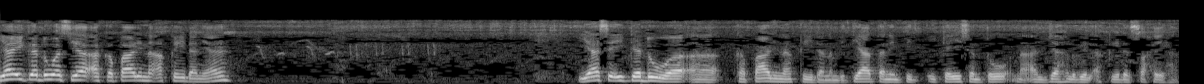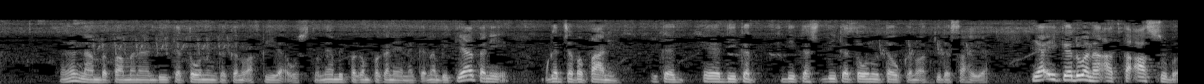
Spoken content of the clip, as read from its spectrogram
Ya ikadua siya akapali na akidanya Ya ياسي إكدوا كبال نقيدة نبتياتا إكيسن تو نا الجهل بالأقيدة الصحيحة namba pamana di katonang kakano akida usto namba pagampagane na nabitiyata ni gadsa papani ika di kat di kas di katono tau kano akida sahiha ya ikadua na at taasub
